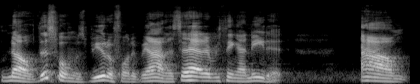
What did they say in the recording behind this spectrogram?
No, this one was beautiful to be honest. It had everything I needed. Um,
